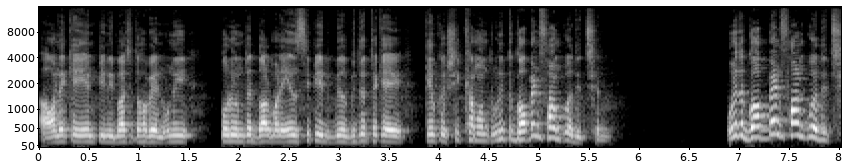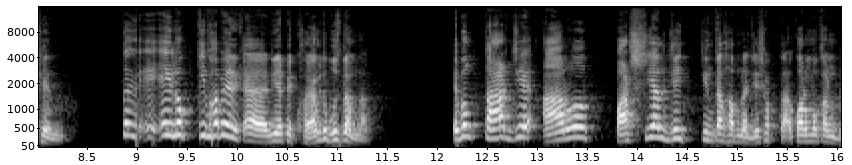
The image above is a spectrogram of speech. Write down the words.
অনেকে এমপি নির্বাচিত হবেন, উনি তরুণদের দল মানে এনসিপির ভিতর থেকে কেউ কেউ শিক্ষামন্ত্রী উনি তো গভর্নমেন্ট ফর্ম করে দিচ্ছেন। উনি তো গভর্নমেন্ট ফর্ম করে দিচ্ছেন। তা এই লোক কীভাবে নিরপেক্ষ হয়? আমি তো বুঝলাম না। এবং তার যে আরও পার্সিয়াল যে চিন্তা ভাবনা যেসব কর্মকাণ্ড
